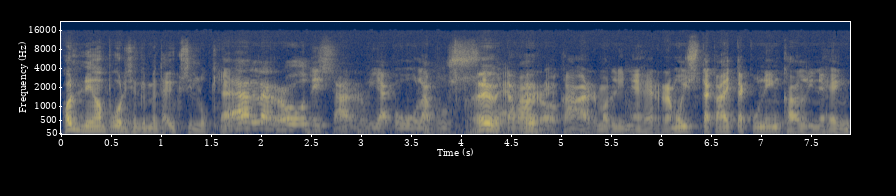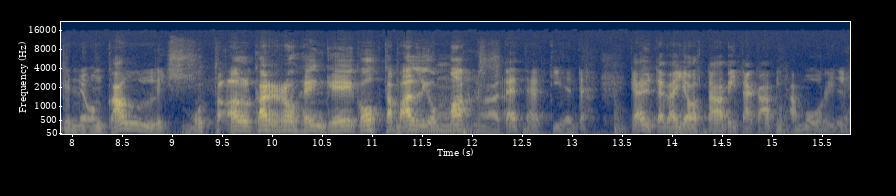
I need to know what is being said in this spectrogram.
Konni on puolisen kymmentä yksin lukija. Täällä ruutisarvi ja kuulapussi. Hyvä, Mutta varokaa, armollinen herra. Muistakaa, että kuninkaallinen henkenne on kallis. Mutta Alkarro henkee kohta paljon maksaa. Ah, tätä tietä. Käytävä johtaa pitäkaa pihan muurille.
